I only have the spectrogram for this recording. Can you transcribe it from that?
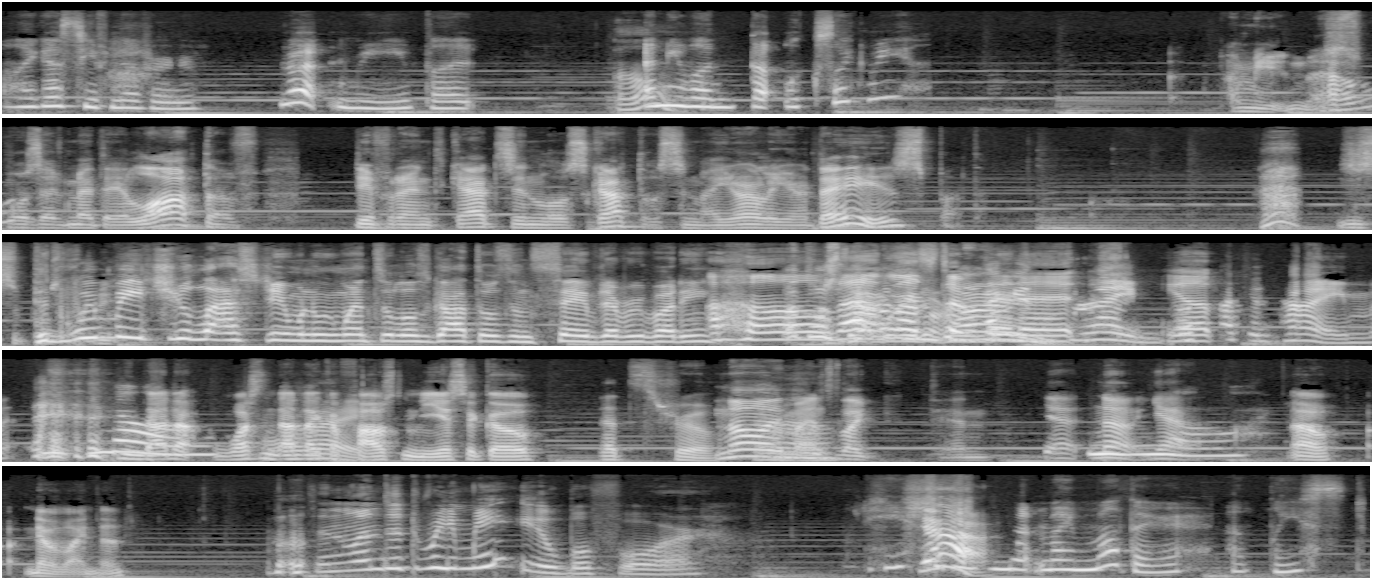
Well, I guess you've never met me, but Oh. anyone that looks like me? I mean, I Oh. suppose I've met a lot of different cats in Los Gatos in my earlier days, but. Is he supposed Did we be- meet you last year when we went to Los Gatos and saved everybody? Oh, was that back must in have been time. it. Time. Yep. Back in time. No. That, uh, wasn't that like a thousand years ago? That's true. No, Never it mind. was like 10. yeah. No. Yeah. No. Oh, never mind then. Then when did we meet you before? He should Yeah. have met my mother, at least.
